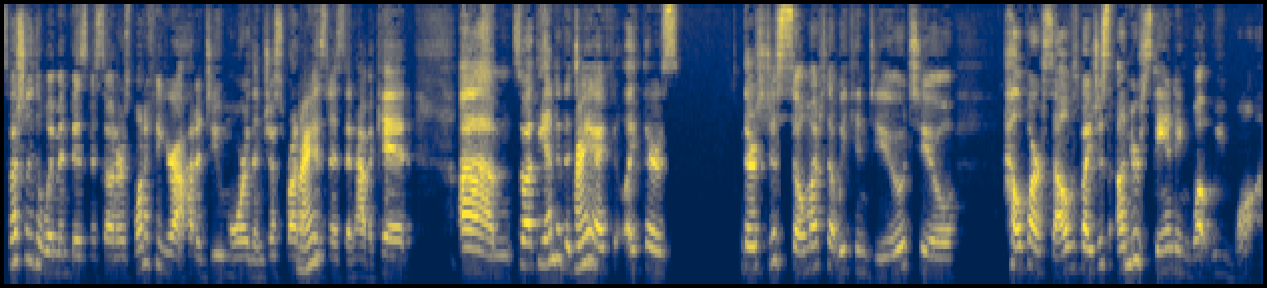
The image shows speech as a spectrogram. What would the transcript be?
especially the women business owners want to figure out how to do more than just run Right. a business and have a kid. Um, so at the end of the day, Right. I feel like there's there's just so much that we can do to help ourselves by just understanding what we want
